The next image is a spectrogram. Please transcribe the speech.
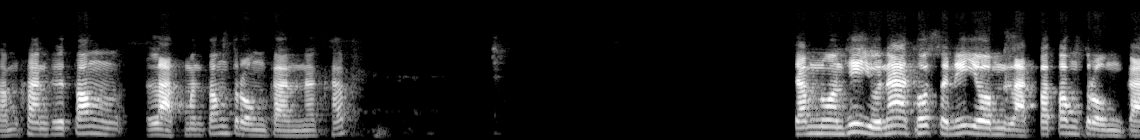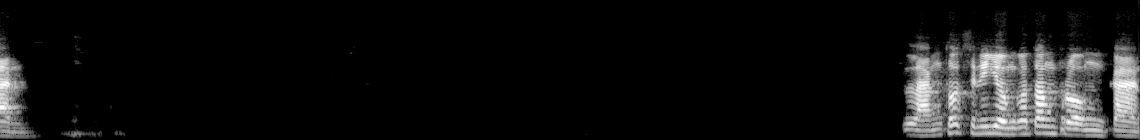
สำคัญคือต้องหลักมันต้องตรงกันนะครับจำนวนที่อยู่หน้าทศนิยมหลักก็ต้องตรงกัน หลังทศนิยมก็ต้องตรงกัน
